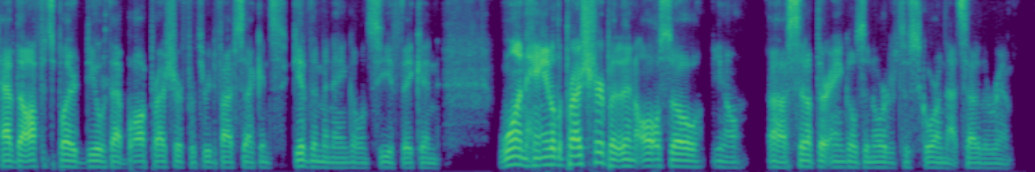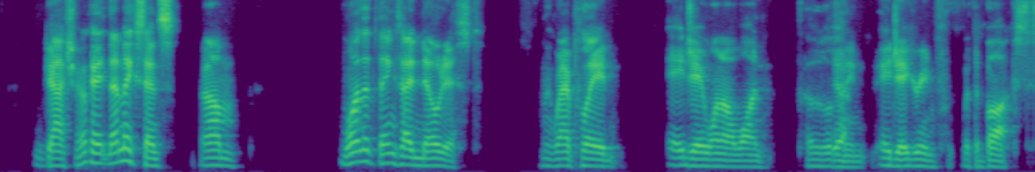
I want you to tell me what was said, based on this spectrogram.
have the offense player deal with that ball pressure for three to five seconds, give them an angle and see if they can one handle the pressure, but then also you know uh, set up their angles in order to score on that side of the rim. Gotcha. Okay, that makes sense. Um, one of the things I noticed like when I played AJ one on one, I was listening yeah. AJ Green with the Bucks,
